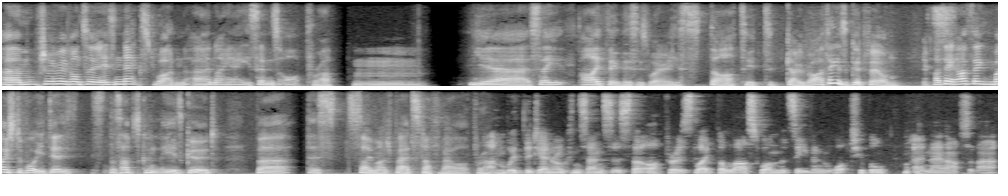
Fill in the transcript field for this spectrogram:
Um, shall we move on to his next one, uh, 1987's Opera? Hmm. Yeah, so I think this is where he started to go right. I think it's a good film. I think I think most of what he did subsequently is good, but there's so much bad stuff about opera. I'm with the general consensus that Opera is like the last one that's even watchable, and then after that,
